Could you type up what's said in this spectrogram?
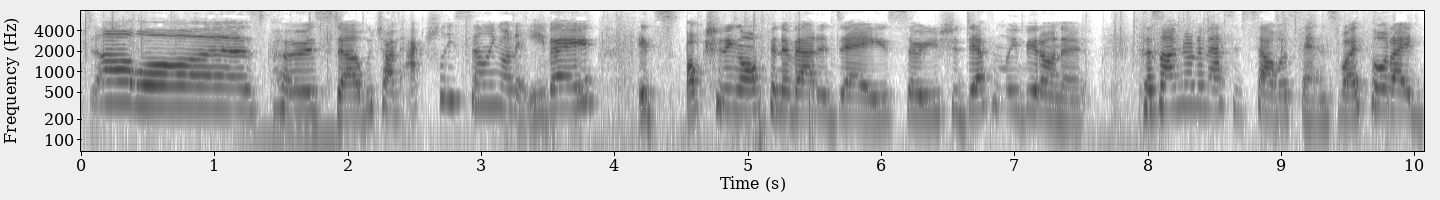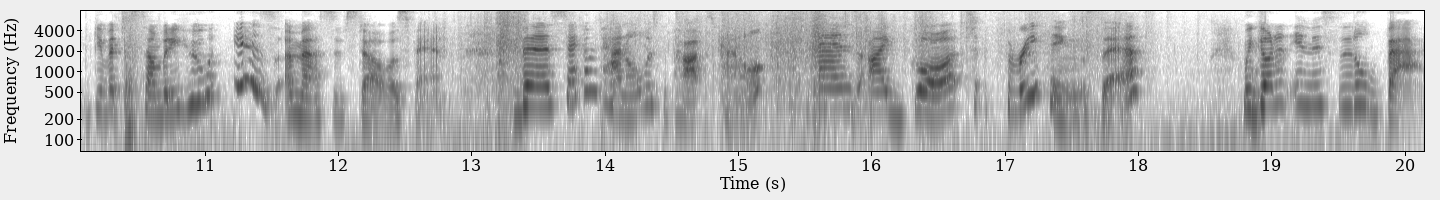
Star Wars poster, which I'm actually selling on eBay. It's auctioning off in about a day, so you should definitely bid on it. Because I'm not a massive Star Wars fan, so I thought I'd give it to somebody who is a massive Star Wars fan. The second panel was the parks panel, and I got three things there. We got it in this little bag.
